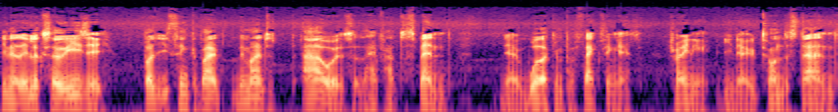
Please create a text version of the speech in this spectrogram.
You know, they look so easy, but you think about the amount of hours that they have had to spend, you know, working, perfecting it, training it, you know, to understand,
